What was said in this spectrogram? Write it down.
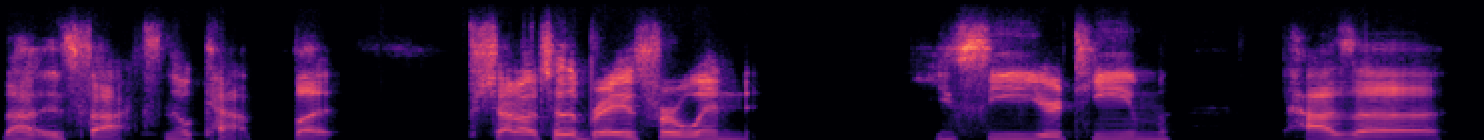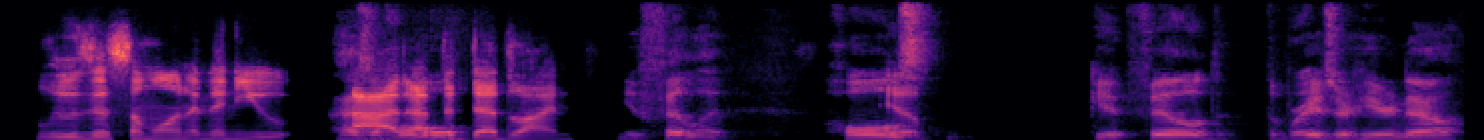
that is facts, no cap. But shout out to the Braves for when you see your team has a loses someone and then you Has add at the deadline. you fill it. Holes get filled. The Braves are here now.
